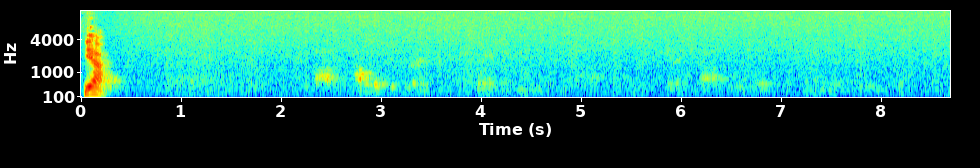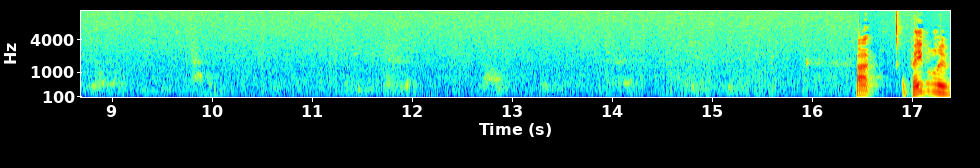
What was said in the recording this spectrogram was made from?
Yeah. People who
